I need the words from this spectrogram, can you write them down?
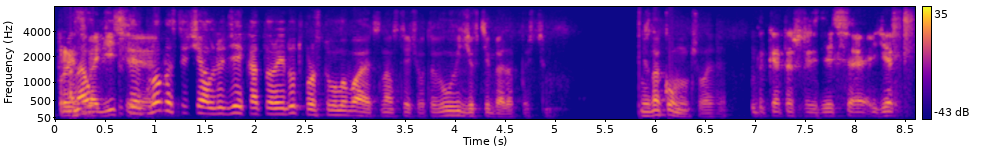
производить... А ты много встречал людей, которые идут, просто улыбаются навстречу, вот увидев тебя, допустим, незнакомому человеку? Так это же здесь, э, если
